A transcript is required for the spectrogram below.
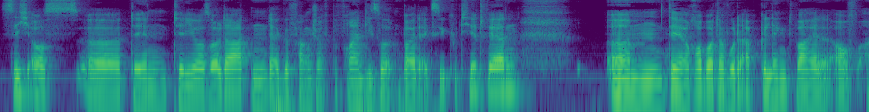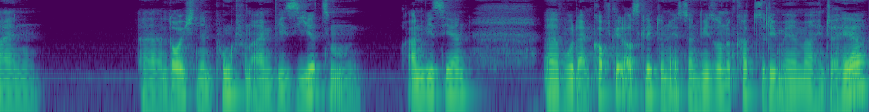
sich aus äh, den TDO-Soldaten der Gefangenschaft befreien. Die sollten beide exekutiert werden. Ähm, der Roboter wurde abgelenkt, weil auf einen äh, leuchtenden Punkt von einem Visier zum Anvisieren äh, wurde ein Kopfgeld ausgelegt und er ist dann wie so eine Katze dem immer hinterher.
